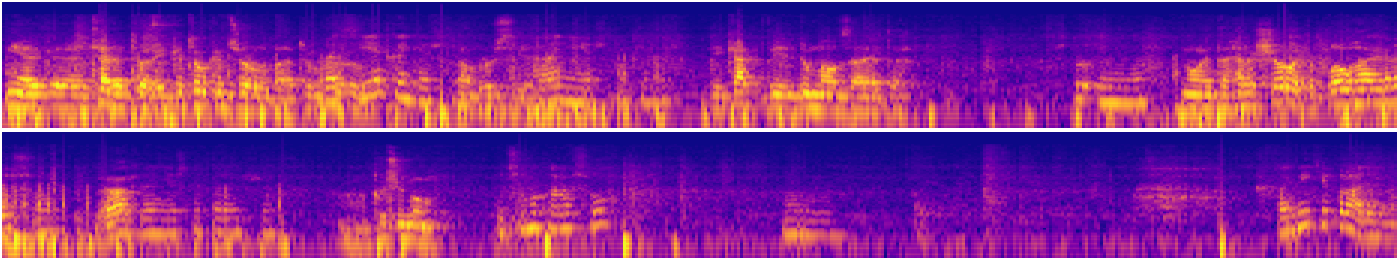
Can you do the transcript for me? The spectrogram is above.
Нет, э, территории, кто контролирует? Ру- Россия, конечно. А, Россия. Конечно, конечно. И как вы думал за это? Что именно? Ну, это хорошо, это плохо? Хорошо. Да? Конечно, хорошо. А, Почему? Почему хорошо? Поймите правильно.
